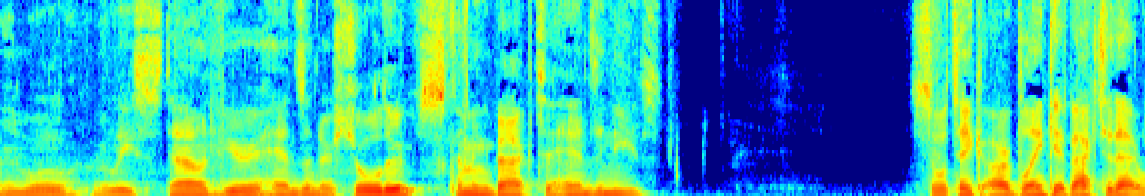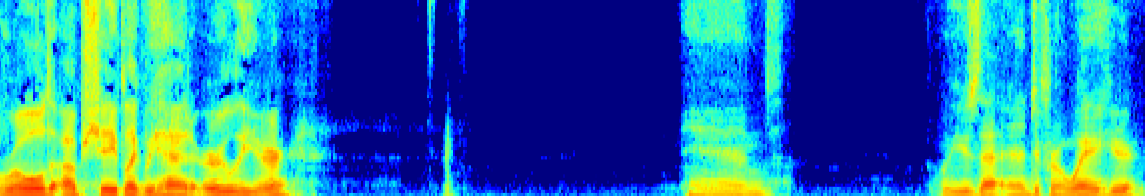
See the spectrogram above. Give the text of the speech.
And we'll release down here, hands under shoulders, coming back to hands and knees. So we'll take our blanket back to that rolled up shape like we had earlier. And we'll use that in a different way here.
